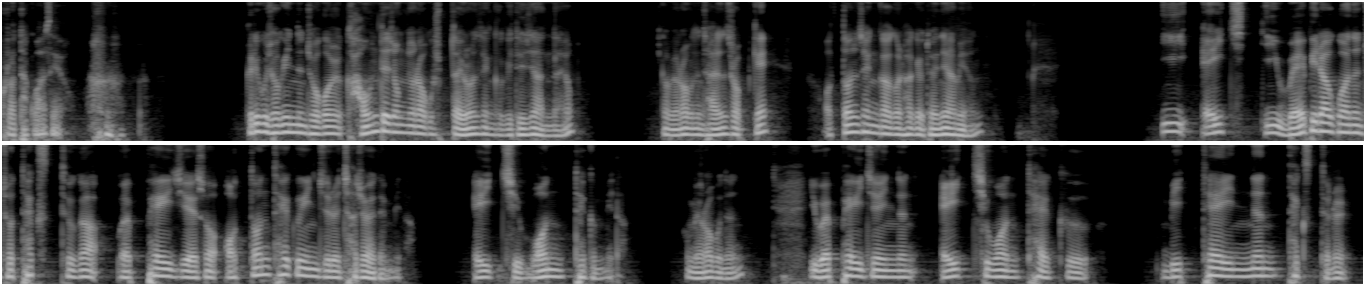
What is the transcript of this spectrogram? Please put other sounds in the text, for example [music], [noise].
그렇다고 하세요 [laughs] 그리고 저기 있는 저걸 가운데 정렬하고 싶다 이런 생각이 들지 않나요? 그럼 여러분은 자연스럽게 어떤 생각을 하게 되냐면 이 h, 이 웹이라고 하는 저 텍스트가 웹페이지에서 어떤 태그인지를 찾아야 됩니다. H1 태그입니다. 그럼 여러분은 이 웹페이지에 있는 h1 태그 밑에 있는 텍스트를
